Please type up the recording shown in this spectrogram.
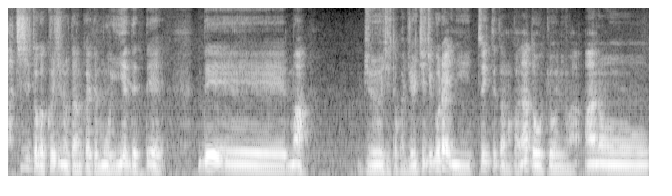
8時とか9時の段階でもう家出て、で、まあ、10時とか11時ぐらいに着いてたのかな、東京には。あのー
